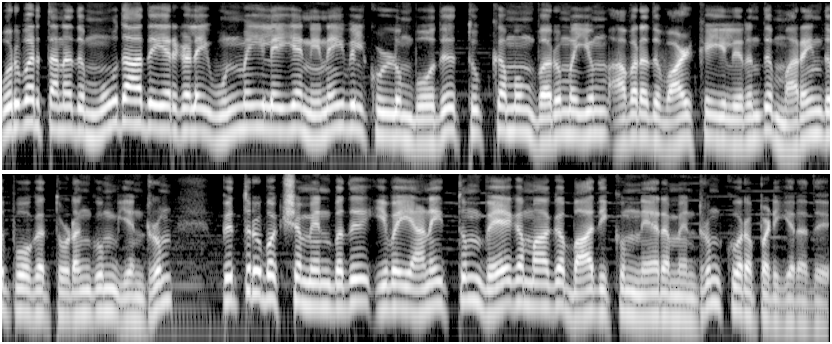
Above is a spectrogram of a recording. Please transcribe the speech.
ஒருவர் தனது மூதாதையர்களை உண்மையிலேயே நினைவில் கொள்ளும்போது துக்கமும் வறுமையும் அவரது வாழ்க்கையிலிருந்து மறைந்து போகத் தொடங்கும் என்றும் பித்ருபக்ஷம் என்பது இவை அனைத்தும் வேகமாக பாதிக்கும் நேரம் என்றும் கூறப்படுகிறது.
